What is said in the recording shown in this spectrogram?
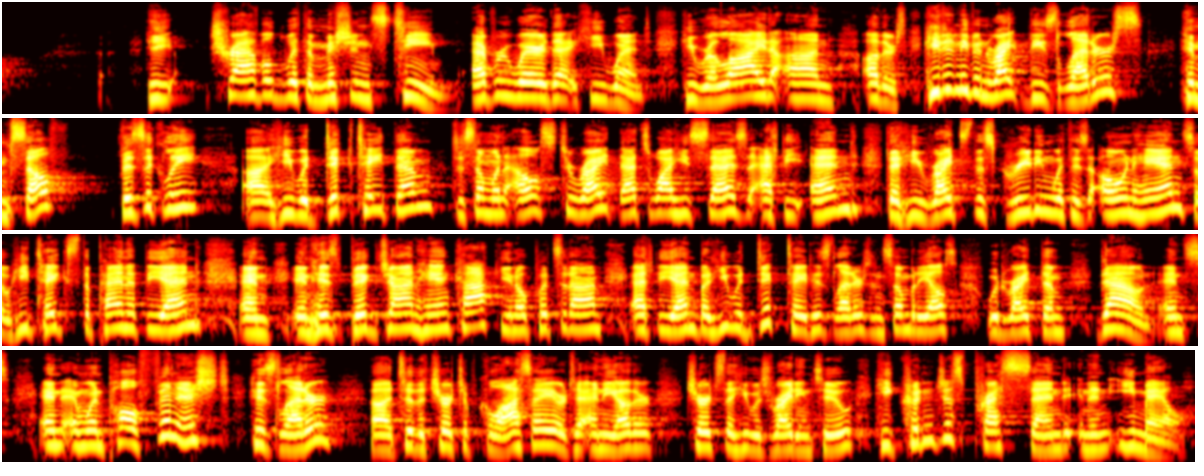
He traveled with a missions team everywhere that he went. He relied on others. He didn't even write these letters himself physically. Uh, he would dictate them to someone else to write. That's why he says at the end that he writes this greeting with his own hand. So he takes the pen at the end and in his big John Hancock, you know, puts it on at the end. But he would dictate his letters and somebody else would write them down. And, and, and when Paul finished his letter, uh, to the church of Colossae or to any other church that he was writing to, he couldn't just press send in an email,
